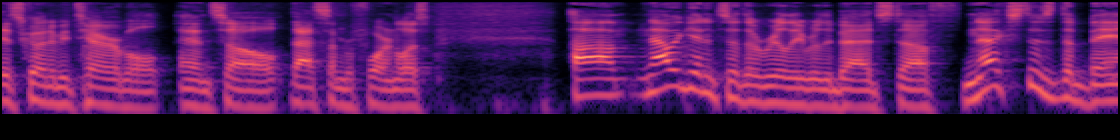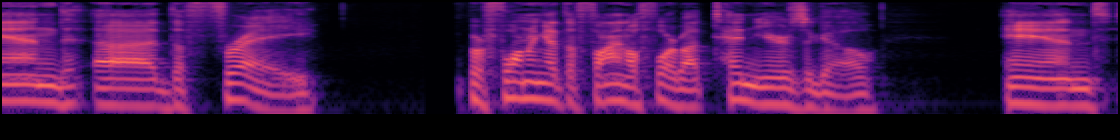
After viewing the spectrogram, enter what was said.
is going to be terrible. And so that's number four on the list. Um, now we get into the really, really bad stuff. Next is the band uh, The Fray, performing at the Final Four about 10 years ago. And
